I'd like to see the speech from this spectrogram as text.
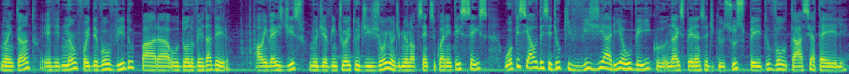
No entanto, ele não foi devolvido para o dono verdadeiro. Ao invés disso, no dia 28 de junho de 1946, o oficial decidiu que vigiaria o veículo na esperança de que o suspeito voltasse até ele.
